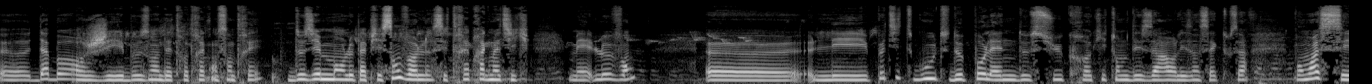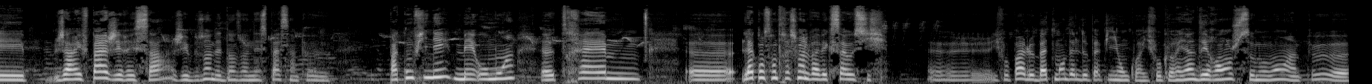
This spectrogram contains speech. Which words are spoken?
Euh, D'abord, j'ai besoin d'être très concentrée. Deuxièmement, le papier s'envole, c'est très pragmatique. Mais le vent, euh, les petites gouttes de pollen, de sucre qui tombent des arbres, les insectes, tout ça. Pour moi, c'est, j'arrive pas à gérer ça. J'ai besoin d'être dans un espace un peu, pas confiné, mais au moins euh, très. Euh, la concentration, elle va avec ça aussi. Euh, il faut pas le battement d'aile de papillon, quoi. Il faut que rien dérange ce moment un peu,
